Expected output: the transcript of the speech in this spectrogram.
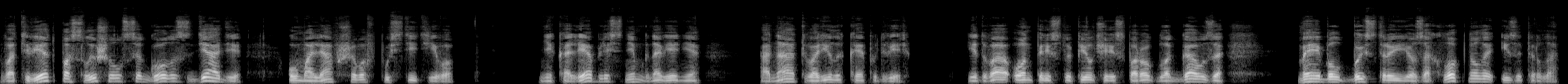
В ответ послышался голос дяди, умолявшего впустить его. Не колеблясь ни мгновения, она отворила Кэпу дверь. Едва он переступил через порог Блокгауза, Мейбл быстро ее захлопнула и заперла.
